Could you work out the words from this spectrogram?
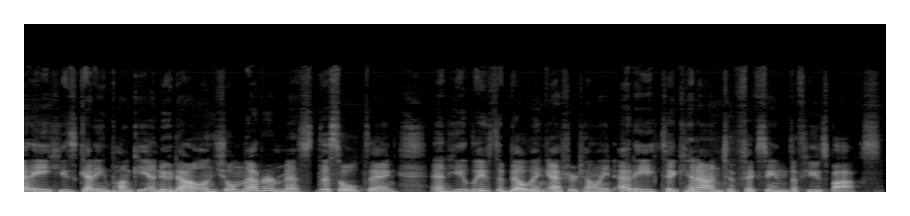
Eddie he's getting Punky a new doll and she'll never miss this old thing, and he leaves the building after telling Eddie to get on to fixing the fuse box.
